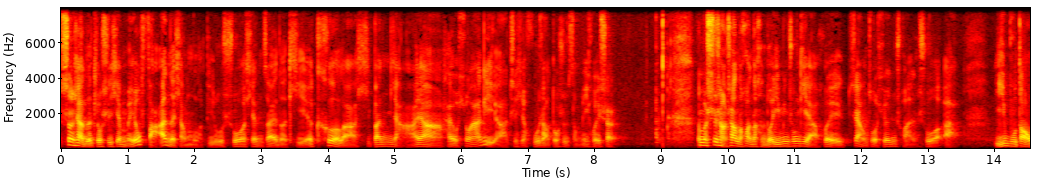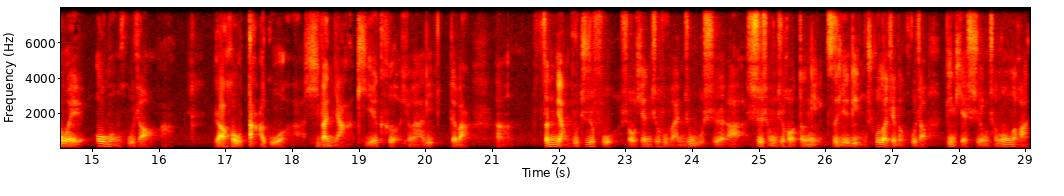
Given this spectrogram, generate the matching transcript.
剩下的就是一些没有法案的项目了，比如说现在的捷克啦、西班牙呀，还有匈牙利啊，这些护照都是怎么一回事儿？那么市场上的话呢，很多移民中介啊会这样做宣传，说啊，一步到位欧盟护照啊，然后大国啊，西班牙、捷克、匈牙利，对吧？啊。分两步支付，首先支付百分之五十啊，事成之后，等你自己领出了这本护照，并且使用成功的话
